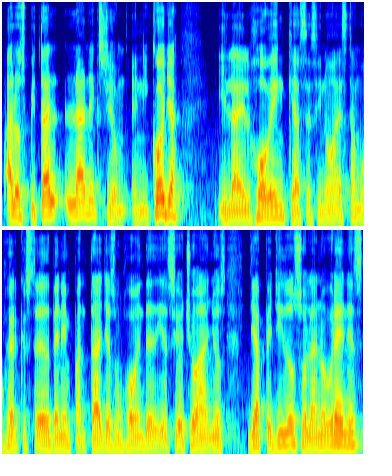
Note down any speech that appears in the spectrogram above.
al hospital La Anexión en Nicoya y la del joven que asesinó a esta mujer que ustedes ven en pantalla es un joven de 18 años de apellido Solano Brenes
